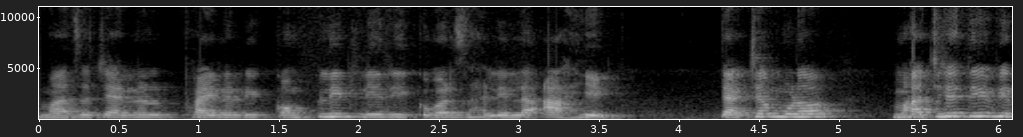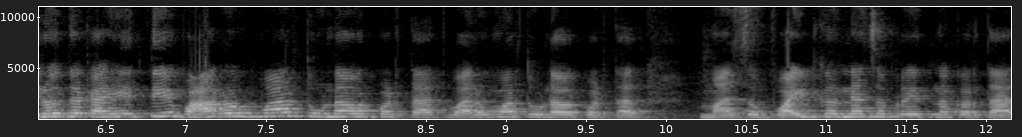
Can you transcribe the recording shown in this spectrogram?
माझं चॅनल फायनली कम्प्लिटली रिकवर झालेलं आहे. त्याच्यामुळं माझे ते विरोधक आहेत ते वारंवार तोंडावर पडतात वारंवार तोंडावर पडतात. माझं वाईट करण्याचा प्रयत्न करतात.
